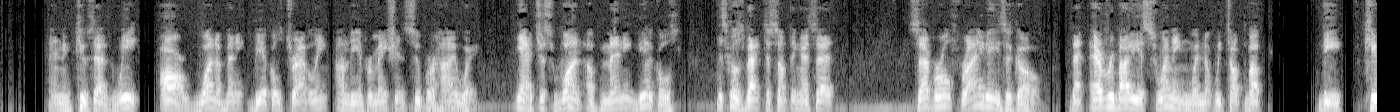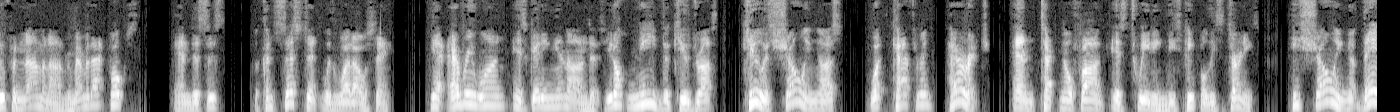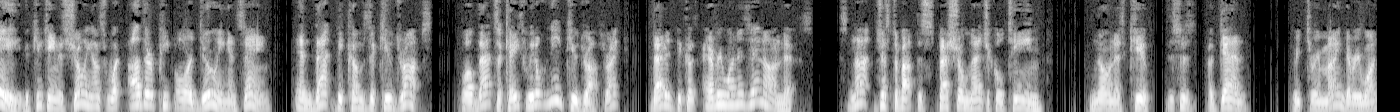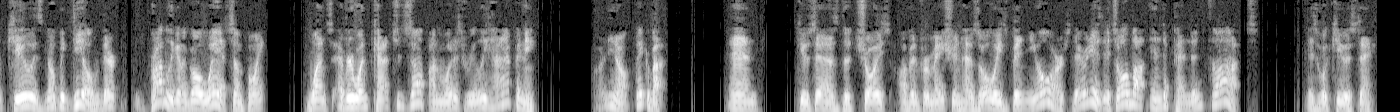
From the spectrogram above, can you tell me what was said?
And then Q says we are one of many vehicles traveling on the information superhighway. Yeah, just one of many vehicles. This goes back to something I said several Fridays ago that everybody is swimming when we talked about the Q phenomenon. Remember that, folks? And this is consistent with what I was saying. Yeah, everyone is getting in on this. You don't need the Q drops. Q is showing us what Catherine Herridge and Technofog is tweeting. These people, these attorneys, He's showing, they, the Q team is showing us what other people are doing and saying, and that becomes the Q drops. Well, if that's the case, we don't need Q drops, right? That is because everyone is in on this. It's not just about the special magical team known as Q. This is, again, to remind everyone, Q is no big deal. They're probably going to go away at some point once everyone catches up on what is really happening. Uh, you know, think about it. And Q says the choice of information has always been yours. There it is. It's all about independent thoughts, is what Q is saying.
